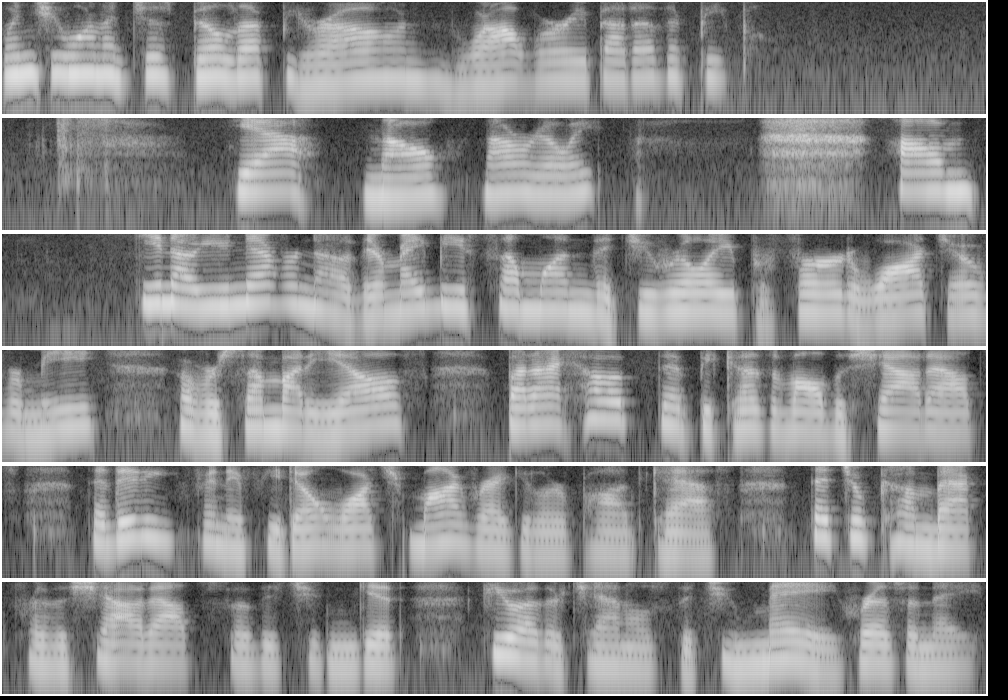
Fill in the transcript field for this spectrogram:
Wouldn't you want to just build up your own and not worry about other people? Yeah, no, not really. um, you know, you never know. There may be someone that you really prefer to watch over me, over somebody else. But I hope that because of all the shout outs, that even if you don't watch my regular podcast, that you'll come back for the shout outs so that you can get a few other channels that you may resonate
